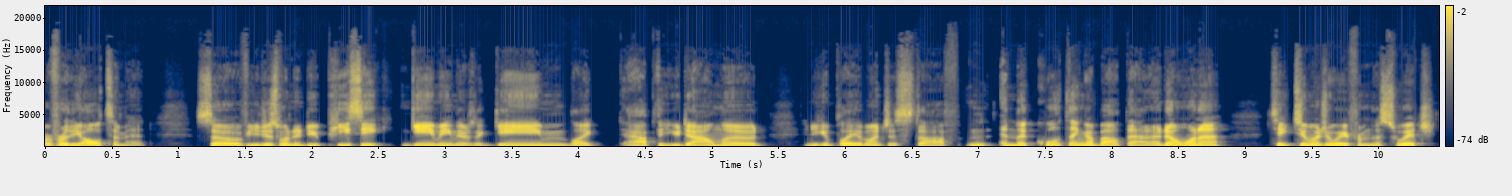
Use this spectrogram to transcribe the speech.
or for the ultimate. So if you just want to do PC gaming, there's a game like app that you download and you can play a bunch of stuff. And the cool thing about that, I don't want to take too much away from the Switch,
